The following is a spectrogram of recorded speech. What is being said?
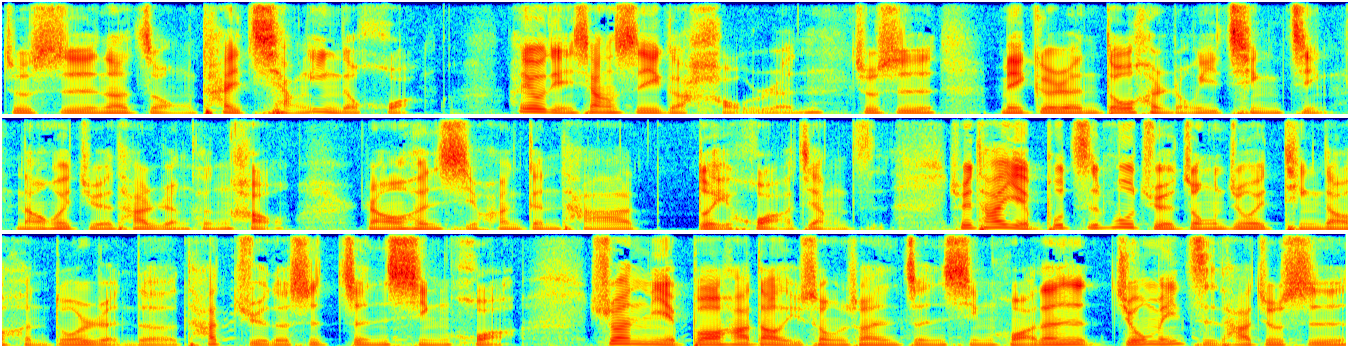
就是那种太强硬的话，他有点像是一个好人，就是每个人都很容易亲近，然后会觉得他人很好，然后很喜欢跟他对话这样子，所以他也不知不觉中就会听到很多人的他觉得是真心话，虽然你也不知道他到底算不算是真心话，但是九美子她就是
